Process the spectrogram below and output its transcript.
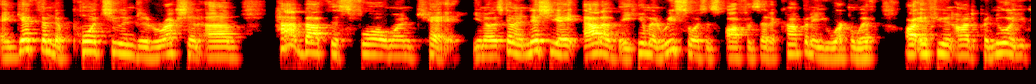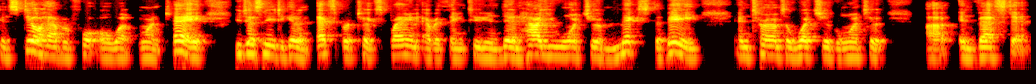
and get them to point you in the direction of how about this 401k? You know, it's going to initiate out of the human resources office at a company you're working with, or if you're an entrepreneur, you can still have a 401k. You just need to get an expert to explain everything to you and then how you want your mix to be in terms of what you're going to uh, invest in.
